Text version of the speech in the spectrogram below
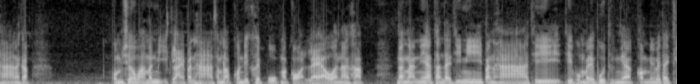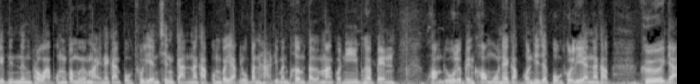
หานะครับ ผมเชื่อว่ามันมีอีกหลายปัญหาสำหรับคนที่เคยปลูกมาก่อนแล้วนะครับ ดังนั้นเนี่ยท่านใดที่มีปัญหาที่ที่ผมไม่ได้พูดถึงเนี่ยคอมเมนต์ไว้ใต้คลิปนิดนึง เพราะว่าผมก็มือใหม่ในการปลูกทุเรียนเช่นกันนะครับ ผมก็อยากรู้ปัญหาที่มันเพิ่มเติมมากกว่านี้ เพื่อเป็นความรู้หรือเป็นข้อมูลให้กับคนที่จะปลูกทุเรียนนะครับ คืออย่า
